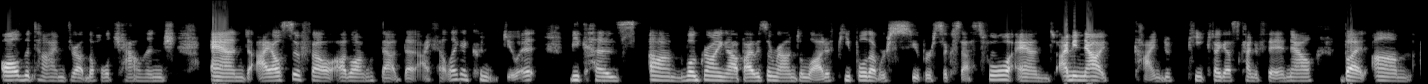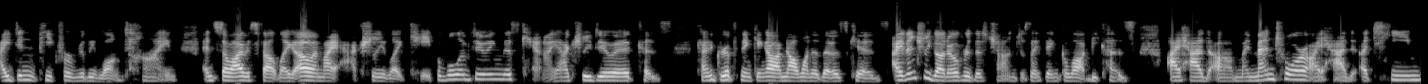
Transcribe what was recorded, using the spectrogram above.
all the time throughout the whole challenge. And I also felt, along with that, that I felt like I couldn't do it because, um, well, growing up, I was around a lot of people that were super successful. And I mean, now I kind of peaked, I guess, kind of fit in now. But um, I didn't peak for a really long time, and so I was felt like, oh, am I actually like capable of doing this? Can I actually do it? Because kind of grew up thinking, oh, I'm not one of those kids. I eventually got over those challenges, I think, a lot because I had um, my mentor, I had a team,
